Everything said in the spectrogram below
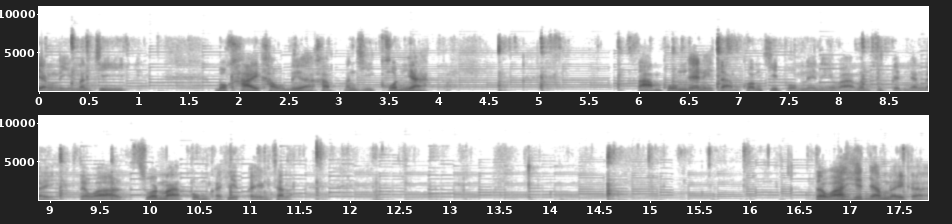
อย่างนี้มันจี บคายเข่าเนื้อครับ มันสีข้นยาก ตามผมเนี่ยนี่ตามความคิดผมเนี่ยนี่ว่ามันสิเป็นยังไงแต่ว่าส่วนมากผมก็เฮ็ดไปย่างนั้นละแต่ว่าเฮ็ดย่ำไหนกับ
